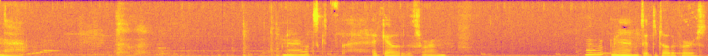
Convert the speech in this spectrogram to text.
Nah. Nah, let's get the heck out of this room. Yeah, let's get the dogger first.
